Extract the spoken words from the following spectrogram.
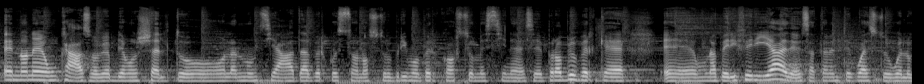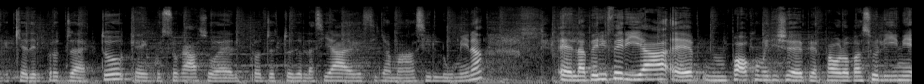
e non è un caso che abbiamo scelto l'Annunziata per questo nostro primo percorso messinese, proprio perché è una periferia ed è esattamente questo quello che chiede il progetto, che in questo caso è il progetto della SIAE che si chiama Si Illumina. E la periferia è un po' come dice Pierpaolo Pasolini,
